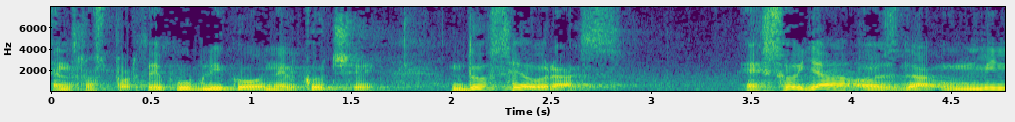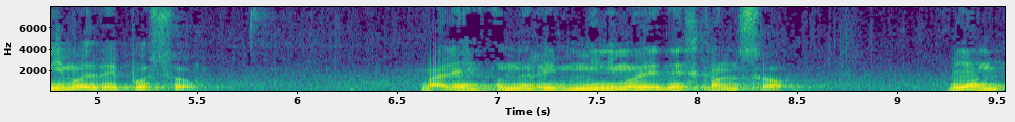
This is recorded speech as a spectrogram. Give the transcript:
en transporte público o en el coche. 12 horas. Eso ya os da un mínimo de reposo, ¿vale? Un mínimo de descanso. ¿Bien?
